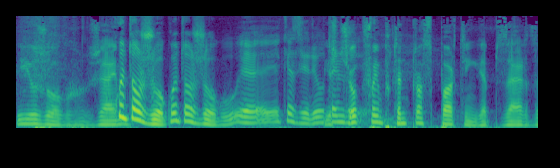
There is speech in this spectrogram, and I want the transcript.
E o jogo, Jaime? Quanto ao jogo, quanto ao jogo, eh, quer dizer, eu Este tenho... jogo foi importante para o Sporting, apesar de,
